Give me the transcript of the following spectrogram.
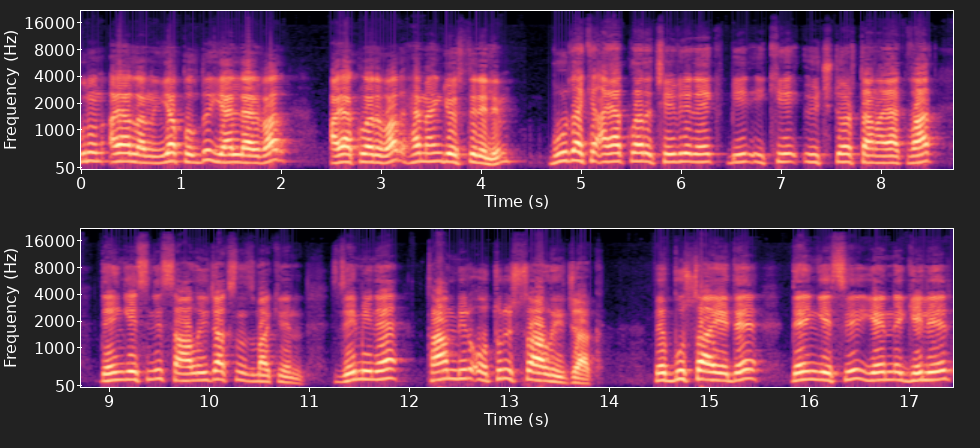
Bunun ayarlarının yapıldığı yerler var. Ayakları var. Hemen gösterelim. Buradaki ayakları çevirerek 1, 2, 3, 4 tane ayak var. Dengesini sağlayacaksınız makinenin. Zemine tam bir oturuş sağlayacak. Ve bu sayede dengesi yerine gelir.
